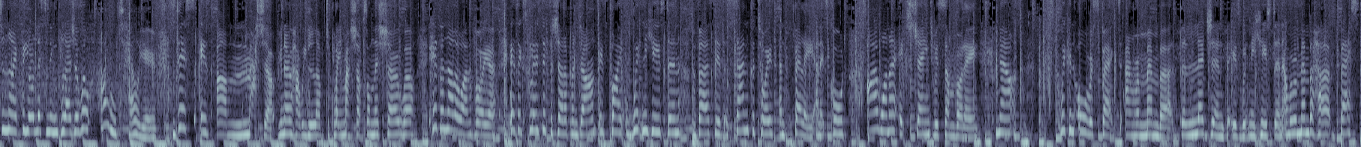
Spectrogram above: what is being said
Tonight for your listening pleasure? Well, I will tell you. This is a mashup. You know how we love to play mashups on this show? Well, here's another one for you. It's exclusive for Shut Up and Dance. It's by Whitney Houston versus Stan Courtois and Felly, and it's called I Wanna Exchange with Somebody. Now, we can all respect and remember the legend that is Whitney Houston, and we remember her best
